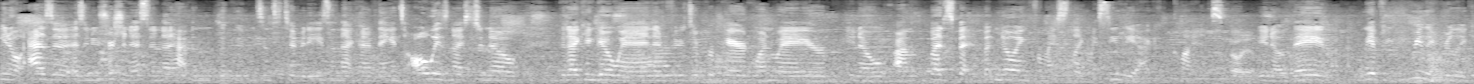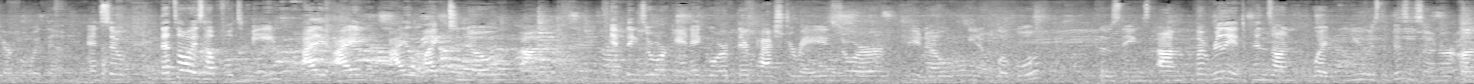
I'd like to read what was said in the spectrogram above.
you know, as a as a nutritionist and I having the gluten sensitivities and that kind of thing. It's always nice to know that I can go in and foods are prepared one way, or you know, um, but but knowing for my like my celiac clients, Oh, yeah. you know, they we have to be really really careful with them, and so that's always helpful to me. I I, I like to know. Um, if things are organic or if they're pasture raised or you know you know local those things um, but really it depends on what you as the business owner are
